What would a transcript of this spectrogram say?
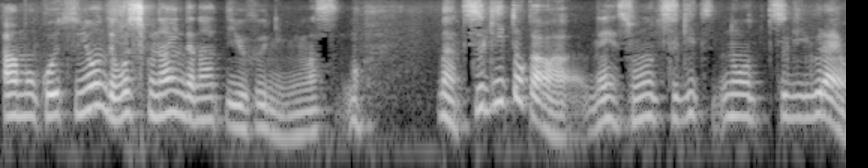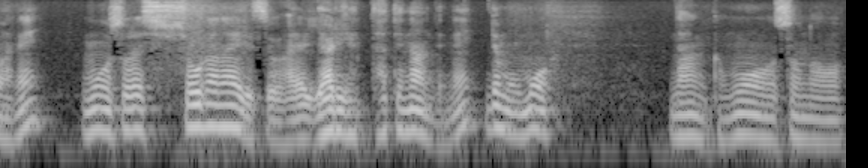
あもうこいつ読んでほしくないんだなっていうふうに見ます。もうまあ次とかはねその次の次ぐらいはねもうそれはしょうがないですよ。やりたてなんでね。でももうなんかもうその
